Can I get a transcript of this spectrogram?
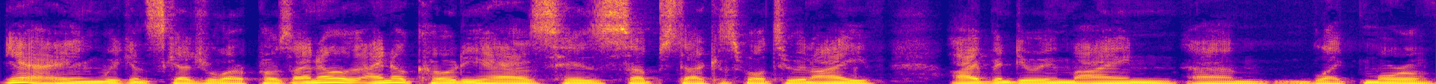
Yeah, and we can schedule our posts. I know, I know, Cody has his Substack as well too, and I, I've been doing mine, um, like more of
